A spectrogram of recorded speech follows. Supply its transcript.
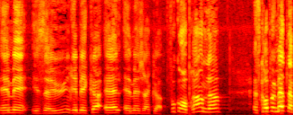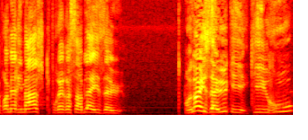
aimait Ésaü, Rebecca, elle, aimait Jacob. Il faut comprendre, là. Est-ce qu'on peut mettre la première image qui pourrait ressembler à Ésaü? On a Ésaü qui, est roux,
